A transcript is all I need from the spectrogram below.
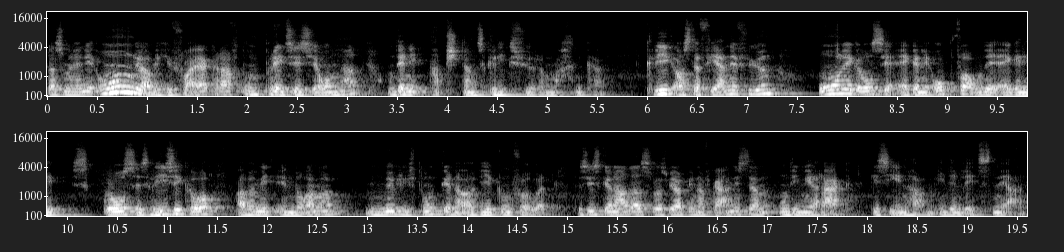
dass man eine unglaubliche Feuerkraft und Präzision hat und eine Abstandskriegsführung machen kann. Krieg aus der Ferne führen, ohne große eigene Opfer, ohne eigenes großes Risiko, aber mit enormer, möglichst punktgenauer Wirkung vor Ort. Das ist genau das, was wir auch in Afghanistan und im Irak gesehen haben in den letzten Jahren.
